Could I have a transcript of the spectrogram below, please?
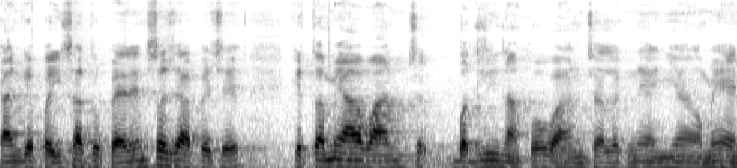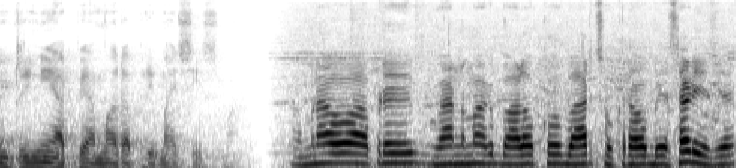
કારણ કે પૈસા તો પેરેન્ટ્સ જ આપે છે, કે તમે આ વાહન બદલી નાખો, વાહન ચાલકને અહીંયા અમે એન્ટ્રી નહીં આપીએ અમારા પ્રિમાઇસીસમાં હમણાં આપણે વાનમાં બાળકો બાર છોકરાઓ બેસાડીએ છીએ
